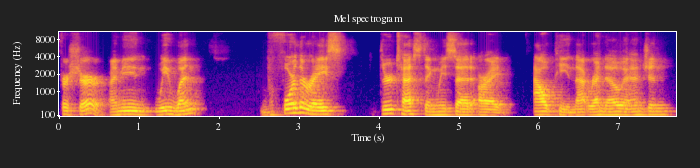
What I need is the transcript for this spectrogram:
For sure. I mean, we went before the race through testing. We said, all right, Alpine, that Renault engine,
